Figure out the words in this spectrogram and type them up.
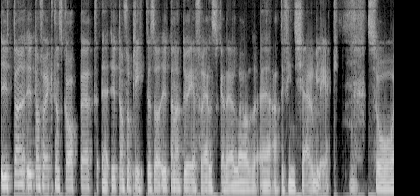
Utan, utanför äktenskapet, eh, utan förpliktelser, utan att du är förälskad eller eh, att det finns kärlek. Mm. Så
